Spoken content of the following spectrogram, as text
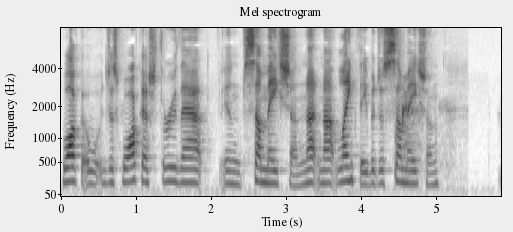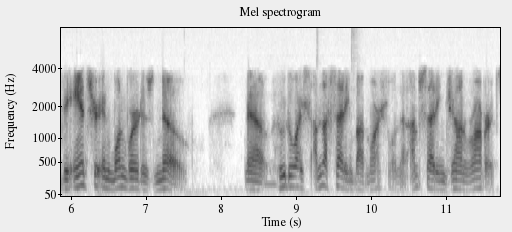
Walk, just walk us through that in summation, not not lengthy, but just summation. The answer in one word is no. Now, who do I? I'm not citing Bob Marshall in that. I'm citing John Roberts,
